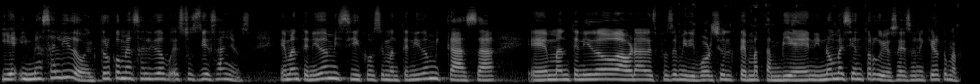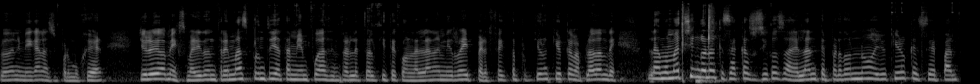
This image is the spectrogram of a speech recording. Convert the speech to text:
Y, y me ha salido, el truco me ha salido estos 10 años. He mantenido a mis hijos, he mantenido mi casa, he mantenido ahora después de mi divorcio el tema también y no me siento orgullosa de eso, ni quiero que me aplaudan ni me digan la supermujer. Yo le digo a mi exmarido, entre más pronto ya también puedas entrarle tú al quite con la lana, mi rey, perfecto, porque yo no quiero que me aplaudan de la mamá chingona que saca a sus hijos adelante, perdón, no, yo quiero que sepan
